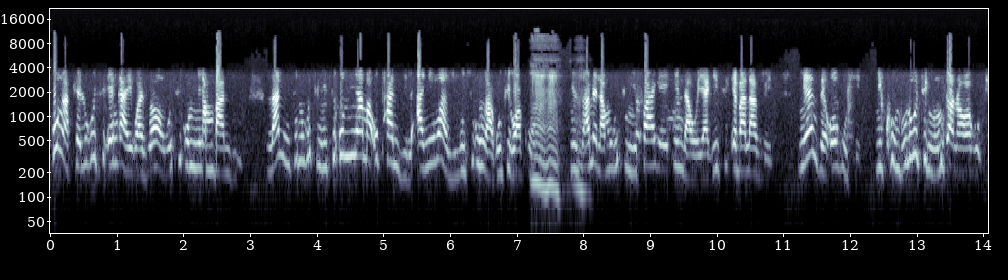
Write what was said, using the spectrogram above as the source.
Kungaphela ukuthi enkayi kwaziwa ngokuthi umnyama ubambile. Lami ngifuna ukuthi ngithi umnyama uphambili angiwazi ukuthi ungakuphi kwakhona. Mhm. ngizame lami ukuthi ngifake indawo yakithi ebalazweni. Ngenze okuhle ngikhumbula ukuthi ngingumntwana wakuphi.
